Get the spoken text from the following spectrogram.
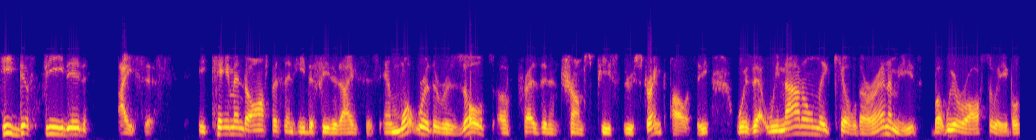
he defeated ISIS. He came into office and he defeated ISIS. And what were the results of President Trump's peace through strength policy was that we not only killed our enemies, but we were also able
